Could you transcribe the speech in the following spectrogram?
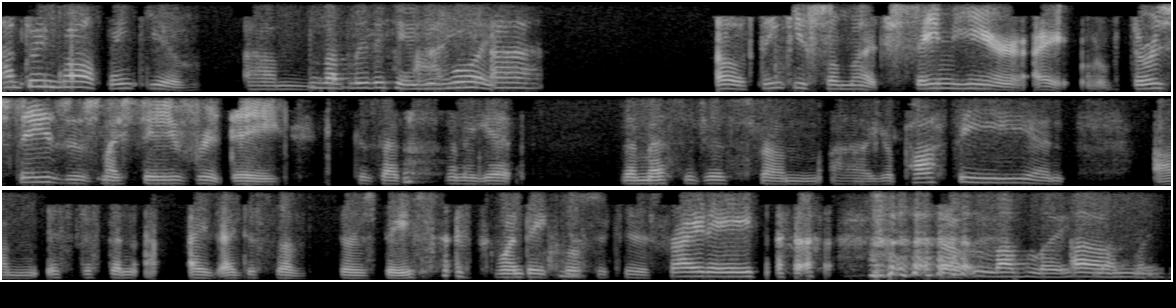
I'm doing well, thank you. Um, Lovely to hear your I, voice. Uh, oh, thank you so much. Same here. I Thursdays is my favorite day because that's when I get the messages from uh, your posse, and um, it's just an. I, I just love Thursdays. it's one day closer to Friday. so, lovely, um, lovely.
